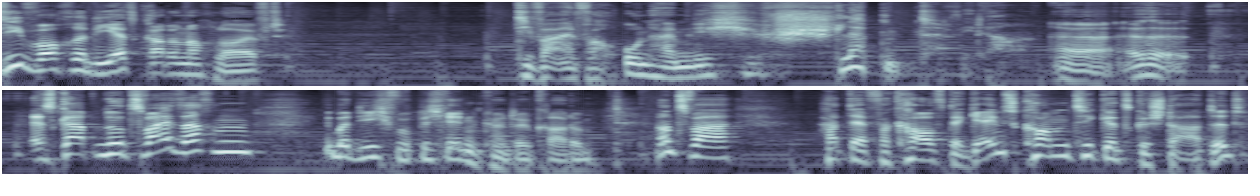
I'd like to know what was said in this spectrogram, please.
Die Woche, die jetzt gerade noch läuft, die war einfach unheimlich schleppend wieder. Äh, äh es gab nur zwei Sachen, über die ich wirklich reden könnte gerade. Und zwar hat der Verkauf der Gamescom-Tickets gestartet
